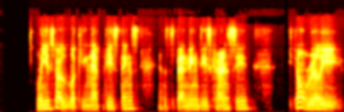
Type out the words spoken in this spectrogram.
when you start looking at these things and spending these currency, you don't really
